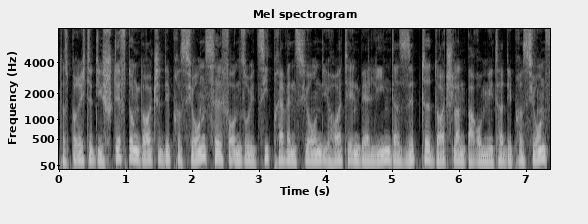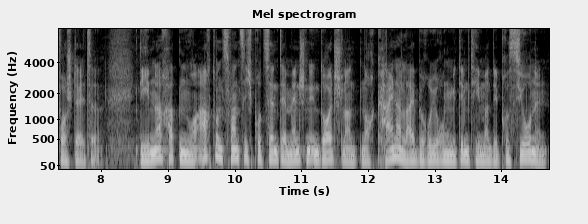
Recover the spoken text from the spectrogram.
Das berichtet die Stiftung Deutsche Depressionshilfe und Suizidprävention, die heute in Berlin das siebte Deutschlandbarometer Depression vorstellte. Demnach hatten nur 28 Prozent der Menschen in Deutschland noch keinerlei Berührung mit dem Thema Depressionen.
